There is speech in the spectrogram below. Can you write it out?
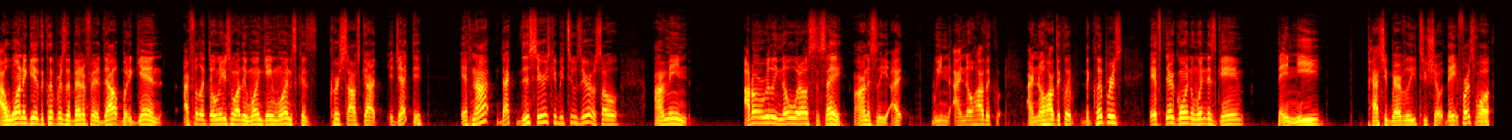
I want to give the Clippers a benefit of doubt, but again, I feel like the only reason why they won game one is because Kristaps got ejected. If not, that this series could be 2-0. So I mean, I don't really know what else to say. Honestly, I we I know how the I know how the clip the Clippers, if they're going to win this game, they need Patrick Beverley to show they first of all,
